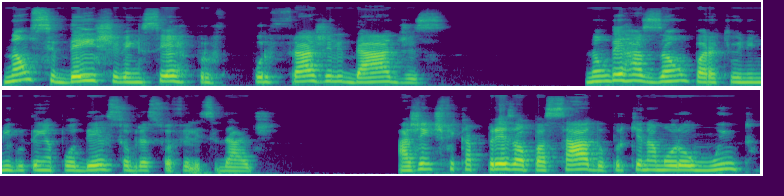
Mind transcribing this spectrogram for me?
Não se deixe vencer por, por fragilidades. Não dê razão para que o inimigo tenha poder sobre a sua felicidade. A gente fica presa ao passado porque namorou muito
